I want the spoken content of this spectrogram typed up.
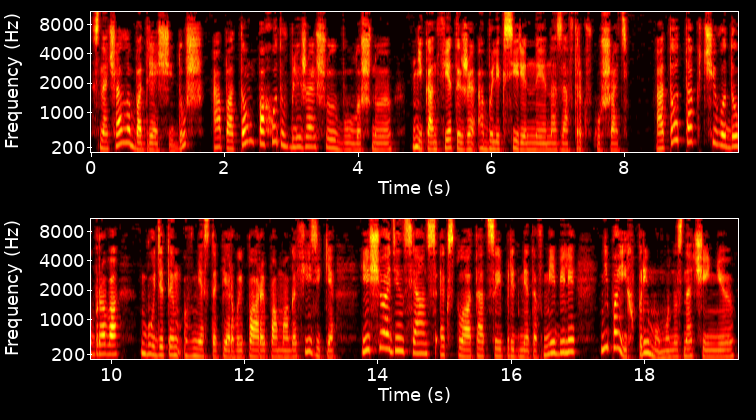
Сначала бодрящий душ, а потом поход в ближайшую булочную. Не конфеты же обэликсиренные на завтрак вкушать. А то так, чего доброго, будет им вместо первой пары по магофизике – еще один сеанс эксплуатации предметов мебели не по их прямому назначению.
